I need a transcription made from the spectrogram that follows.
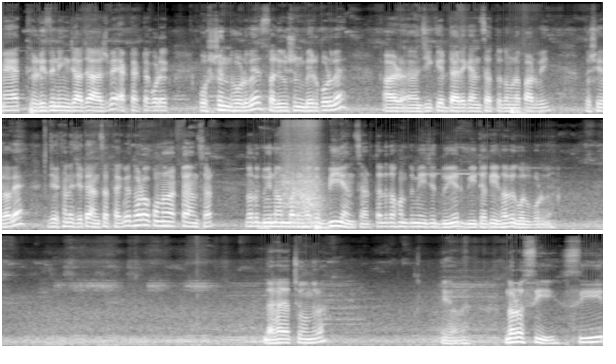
ম্যাথ রিজনিং যা যা আসবে, একটা একটা করে কোশ্চেন ধরবে সলিউশন বের করবে, আর জিকের ডাইরেক্ট অ্যান্সার তো তোমরা পারবেই। তো সেভাবে যেখানে যেটা অ্যান্সার থাকবে, ধরো কোনো একটা অ্যান্সার ধরো দুই নম্বরের হয়তো বি অ্যান্সার তাহলে তখন তুমি এই যে দুইয়ের বিটাকে এইভাবে গোল করবে। দেখা যাচ্ছে বন্ধুরা? এইভাবে। ধরো সি সির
